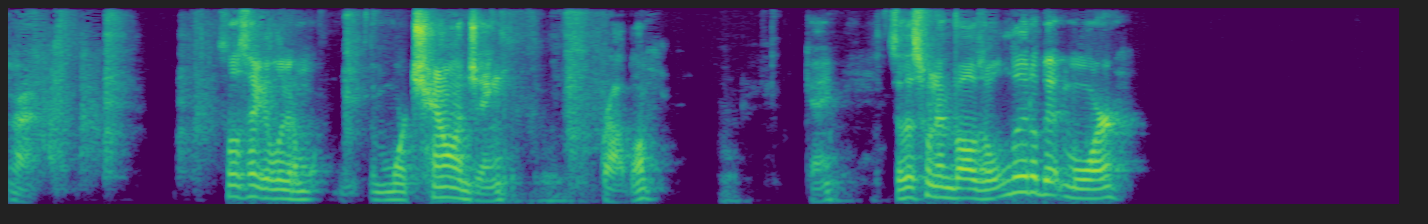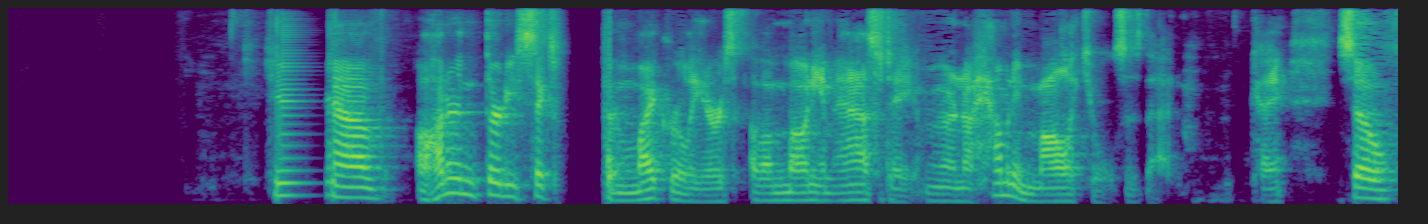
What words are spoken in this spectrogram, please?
All right. So let's take a look at a more challenging problem. Okay, so this one involves a little bit more. Here we have 136 microliters of ammonium acetate. We want to know how many molecules is that. Okay, so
